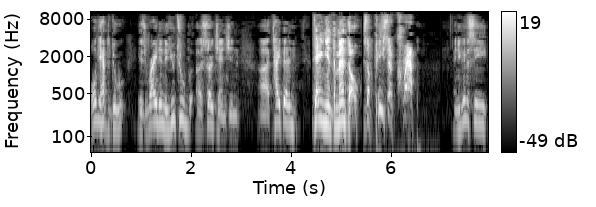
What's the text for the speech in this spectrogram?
All you have to do is write in the YouTube uh, search engine, uh, type in Damien Demento. He's a piece of crap. And you're going to see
